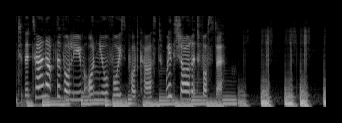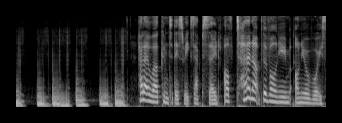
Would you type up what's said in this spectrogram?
to the Turn Up the Volume on Your Voice podcast with Charlotte Foster. Hello, welcome to this week's episode of Turn Up the Volume on Your Voice.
